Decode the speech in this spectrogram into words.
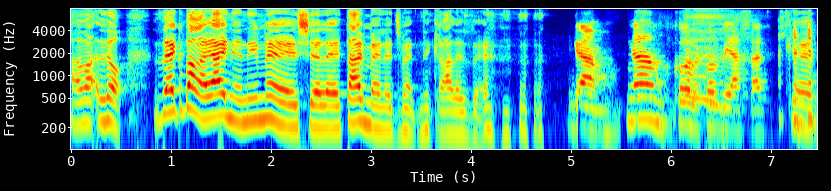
אבל לא, זה כבר היה עניינים אה, של time management, נקרא לזה. גם, גם, הכל, הכל ביחד. כן.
